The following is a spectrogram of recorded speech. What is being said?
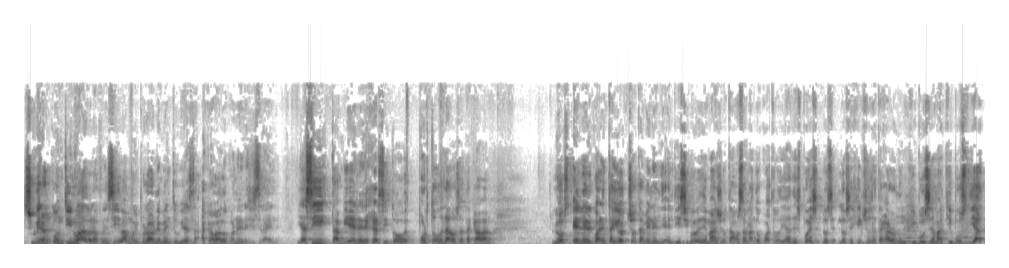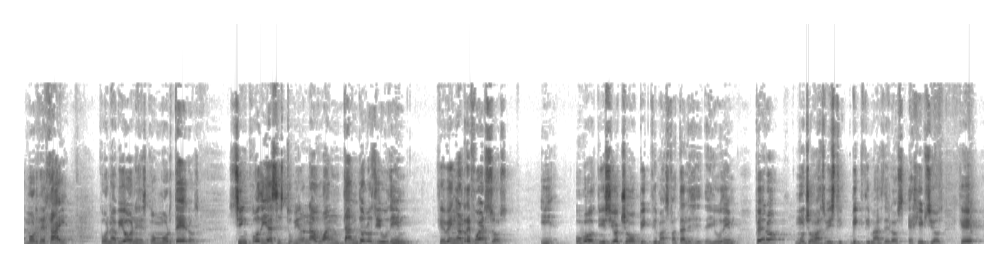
Si hubieran continuado la ofensiva, muy probablemente hubieran acabado con Eres Israel. Y así también el ejército por todos lados atacaban en el 48, también el, 19 de mayo, estamos hablando cuatro días después, los, egipcios atacaron un kibuz, se llama el Yad Mordejai, con aviones, con morteros. Cinco días estuvieron aguantando los Yehudim que vengan refuerzos. Y hubo 18 víctimas fatales de Yehudim, pero mucho más víctimas de los egipcios que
